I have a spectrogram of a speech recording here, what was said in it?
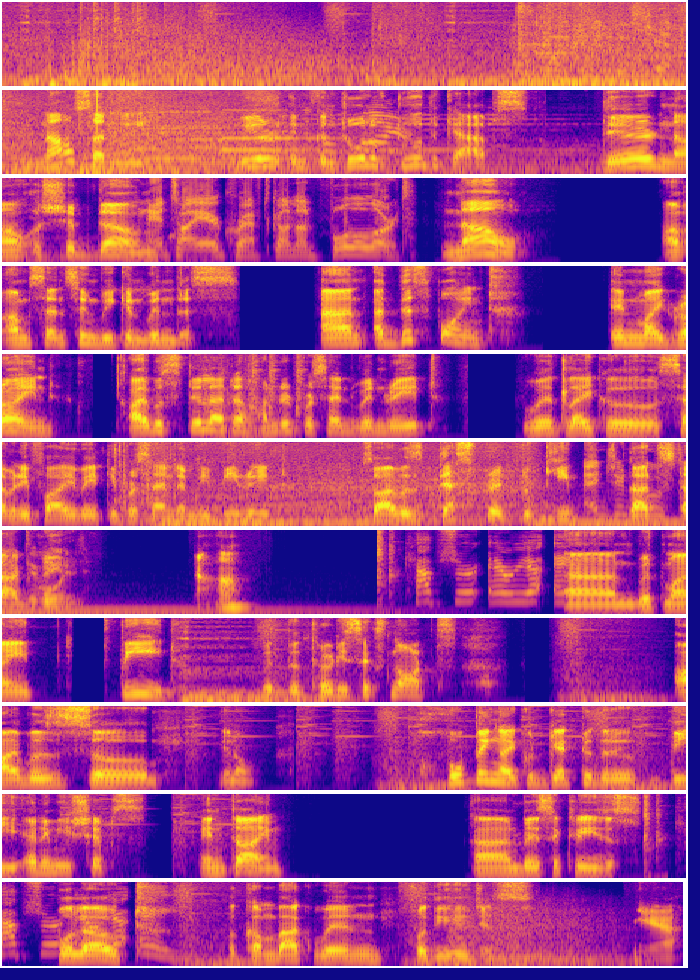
Now suddenly, we're in control of two of the caps. They're now a ship down. Anti-aircraft gun on full alert. Now, I'm, I'm sensing we can win this. And at this point in my grind, I was still at a 100% win rate with like a 75 80% MVP rate. So I was desperate to keep Engine that stat activated. going. Uh huh. Capture area A. And with my speed, with the 36 knots, I was, uh, you know, hoping I could get to the the enemy ships in time, and basically just Capture pull out A. a comeback win for the ages. Yeah.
